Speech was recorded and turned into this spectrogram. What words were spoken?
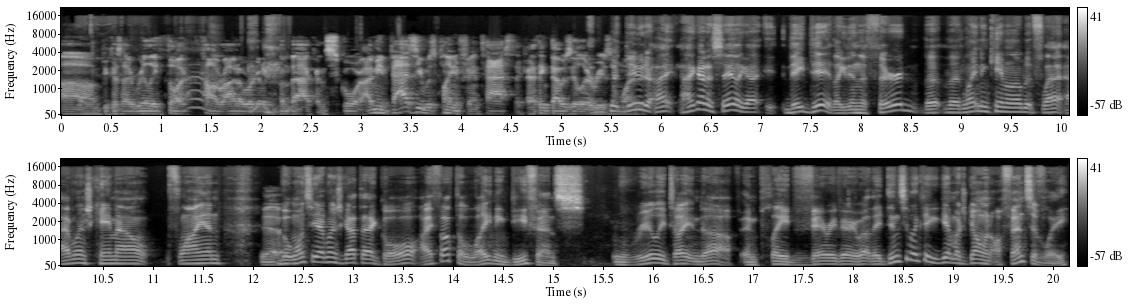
um, because I really thought. Colorado were going to come back and score. I mean, Vazzy was playing fantastic. I think that was the only reason but why. Dude, I, I got to say, like, I, they did. Like, in the third, the, the Lightning came a little bit flat. Avalanche came out flying. Yeah. But once the Avalanche got that goal, I thought the Lightning defense really tightened up and played very, very well. They didn't seem like they could get much going offensively.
